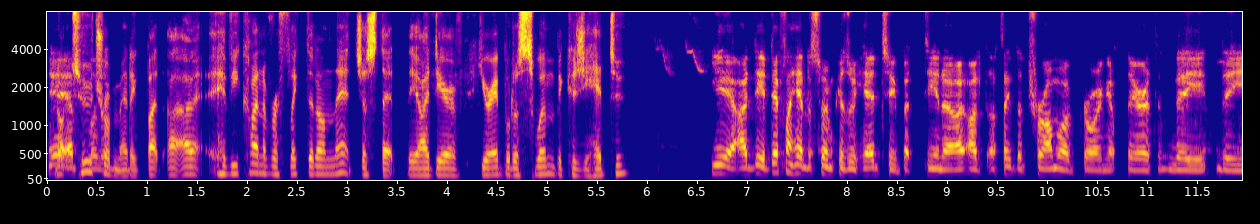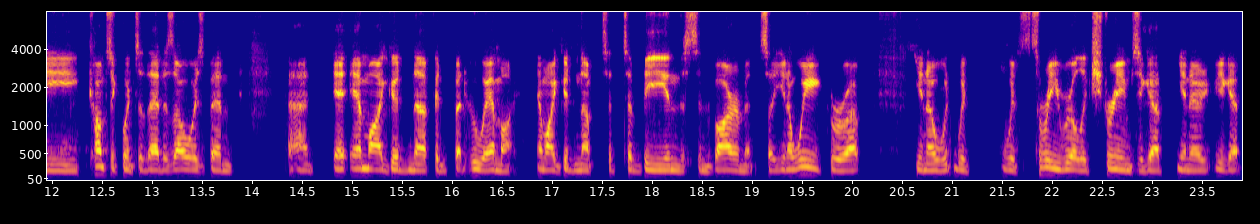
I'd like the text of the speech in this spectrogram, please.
Yeah, not absolutely. too traumatic, but uh, have you kind of reflected on that? Just that the idea of you're able to swim because you had to? Yeah, I did definitely had to swim because we had to, but you know, I, I think the trauma of growing up there, I think the the consequence of that has always been, uh, am I good enough? And but who am I? Am I good enough to to be in this environment? So you know, we grew up, you know, with with, with three real extremes. You got you know, you got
